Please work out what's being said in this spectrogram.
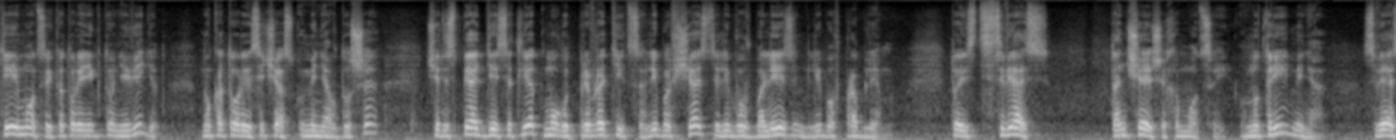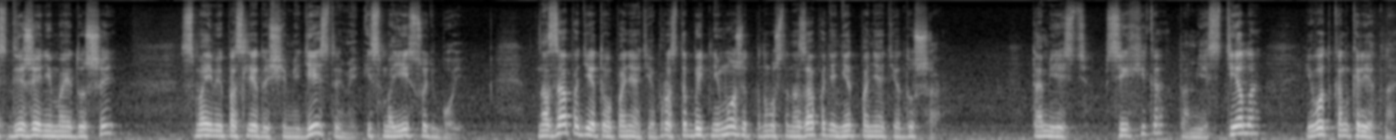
те эмоции, которые никто не видит, но которые сейчас у меня в душе – через 5-10 лет могут превратиться либо в счастье, либо в болезнь, либо в проблемы. То есть связь тончайших эмоций внутри меня, связь движений моей души с моими последующими действиями и с моей судьбой. На Западе этого понятия просто быть не может, потому что на Западе нет понятия душа. Там есть психика, там есть тело, и вот конкретно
